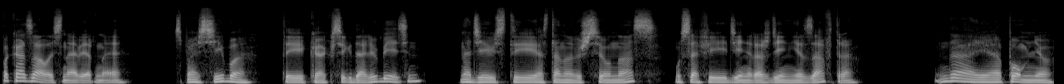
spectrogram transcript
показалось, наверное. «Спасибо, ты, как всегда, любезен. Надеюсь, ты остановишься у нас. У Софии день рождения завтра». «Да, я помню.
